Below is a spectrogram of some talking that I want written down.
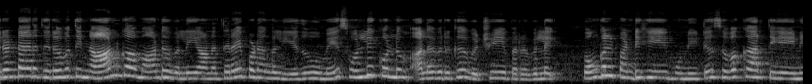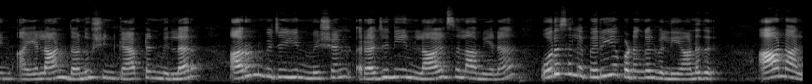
இரண்டாயிரத்தி இருபத்தி நான்காம் ஆண்டு வெளியான திரைப்படங்கள் எதுவுமே சொல்லிக்கொள்ளும் அளவிற்கு வெற்றியை பெறவில்லை. பொங்கல் பண்டிகையை முன்னிட்டு சிவகார்த்திகேயனின் அயலான் தனுஷின் கேப்டன் மில்லர் அருண் விஜயின் மிஷன் ரஜினியின் லால் சலாம் என ஒரு சில பெரிய படங்கள் வெளியானது. ஆனால்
